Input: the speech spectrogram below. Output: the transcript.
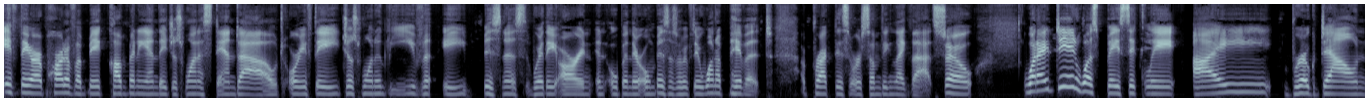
if they are part of a big company and they just want to stand out, or if they just want to leave a business where they are and, and open their own business, or if they want to pivot a practice or something like that. So, what I did was basically I broke down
